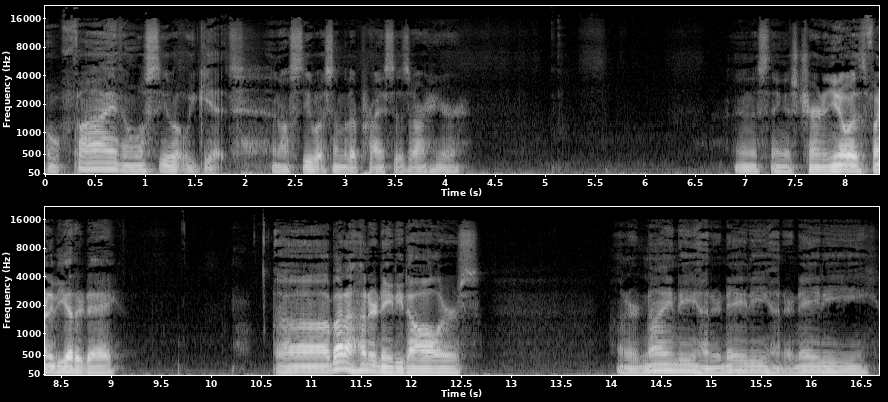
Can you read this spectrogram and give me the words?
05, and we'll see what we get, and I'll see what some of the prices are here. And this thing is churning. You know what's funny? The other day, uh, about $180. 190, 180, 180,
